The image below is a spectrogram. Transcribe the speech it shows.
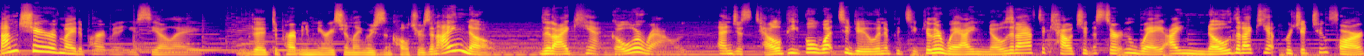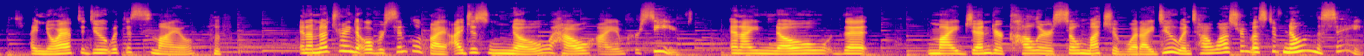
I'm chair of my department at UCLA, the Department of Near Eastern Languages and Cultures, and I know that I can't go around and just tell people what to do in a particular way. I know that I have to couch it in a certain way. I know that I can't push it too far. I know I have to do it with a smile. and I'm not trying to oversimplify. I just know how I am perceived. And I know that my gender colors so much of what I do, and Tawasra must have known the same.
